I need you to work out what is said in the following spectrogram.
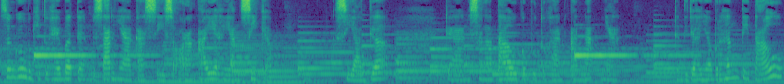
Sungguh begitu hebat dan besarnya kasih seorang ayah yang sigap, siaga, dan sangat tahu kebutuhan anaknya. Dan tidak hanya berhenti tahu,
